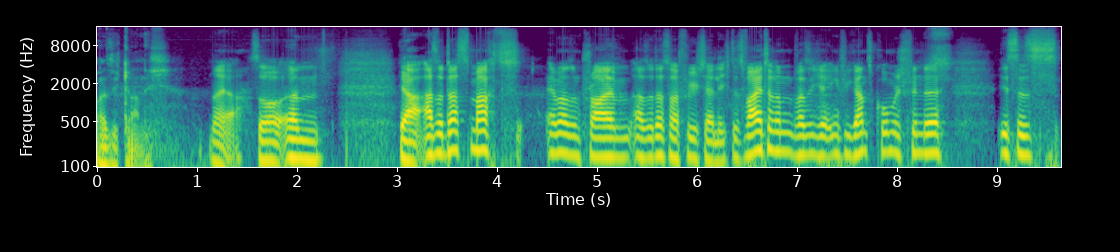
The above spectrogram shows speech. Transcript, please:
Weiß ich gar nicht. Naja, so, ähm, ja, also das macht Amazon Prime, also das war fürchterlich. Des Weiteren, was ich ja irgendwie ganz komisch finde, ist es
